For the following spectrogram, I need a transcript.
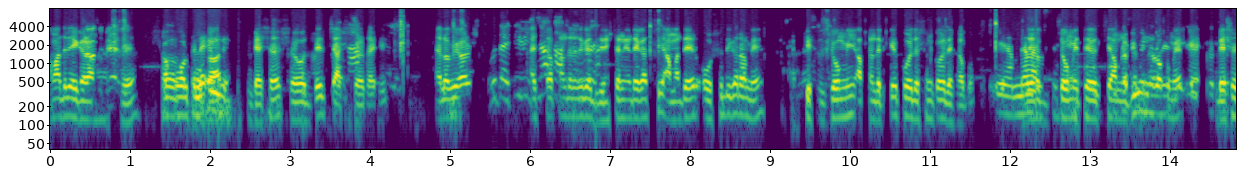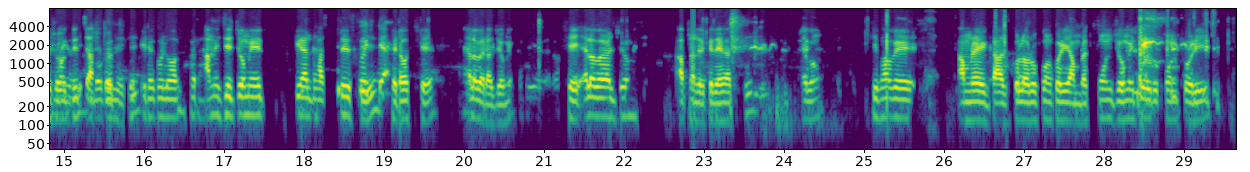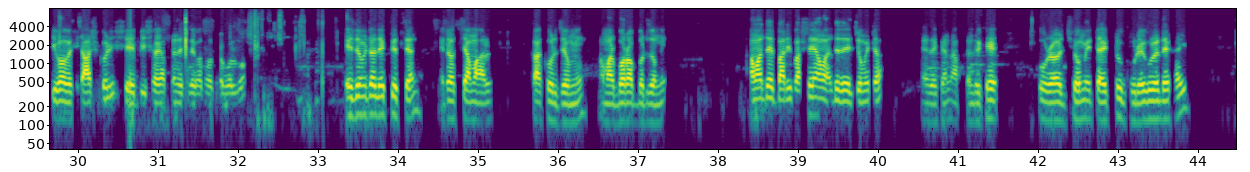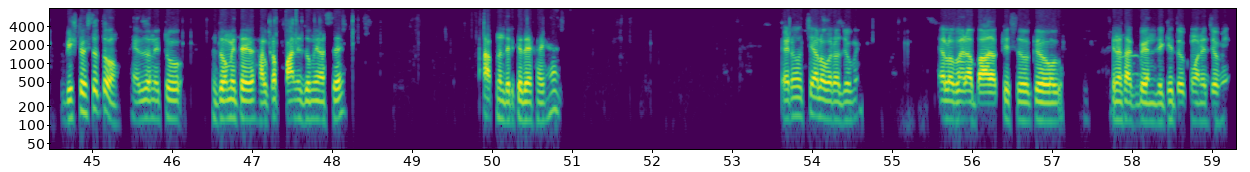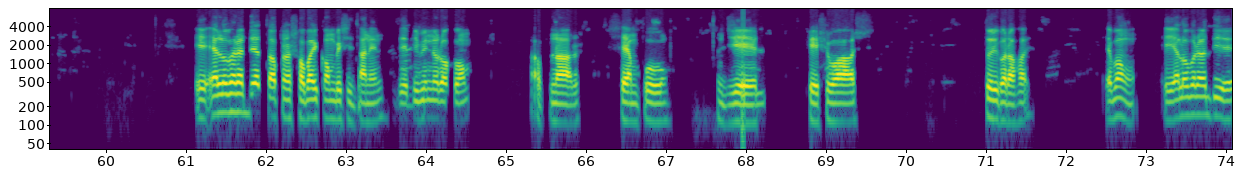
আমাদের এই গ্রামে হচ্ছে ও, সকল এই- ভেষজ চাষ করে থাকি। হ্যালো ভিউয়ার্স আজকে আপনাদেরকে জিনিসটা নিয়ে দেখাচ্ছি। আমাদের ঔষধি গ্রামে কিছু জমি আপনাদেরকে পরিদর্শন করে দেখাবো। জমিতে হচ্ছে আমরা বিভিন্ন রকমের ভেষজ উদ্ভিদ চাষ করে থাকি আমি যে জমির কিনা ধাচ্তেছি সেটা হচ্ছে অ্যালোভেরা জমি। সেই অ্যালোভেরার জমি আপনাদেরকে দেখাচ্ছি। এবং কীভাবে আমরা এই গাছগুলো রোপণ করি, আমরা কোন জমিতে রোপণ করি, কীভাবে চাষ করি, সে বিষয়ে আপনাদের সাথে কথাবার্তা বলব। এই জমিটা দেখতেছেন, এটা হচ্ছে আমার কাকুর জমি, আমার বরাবর জমি। আমাদের বাড়ির পাশে আমাদের এই জমিটা। দেখেন, আপনাদেরকে পুরো জমিটা একটু ঘুরে ঘুরে দেখাই। বৃষ্টি হয়েছে তো এই জন্য একটু জমিতে হালকা পানি জমে আছে। আপনাদেরকে দেখাই হ্যাঁ। এটা হচ্ছে অ্যালোভেরা জমি। অ্যালোভেরা বা কিছু কেউ জেনে থাকবেন যে ঘিতু কুমারের জমি। এই অ্যালোভেরা দিয়ে তো আপনারা সবাই কম বেশি জানেন যে বিভিন্ন রকম আপনার শ্যাম্পু, জেল, ফেস ওয়াশ তৈরি করা হয় এবং এই অ্যালোভেরা দিয়ে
